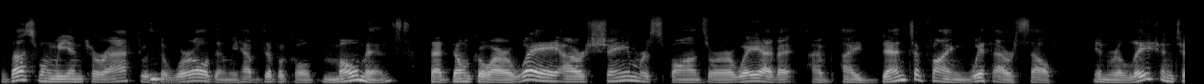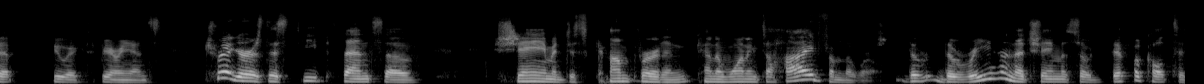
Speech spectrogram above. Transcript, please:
Thus, when we interact with the mm-hmm. world and we have difficult moments that don't go our way, our shame response or our way of, of identifying with ourselves in relationship to experience triggers this deep sense of shame and discomfort and kind of wanting to hide from the world. The, the reason that shame is so difficult to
